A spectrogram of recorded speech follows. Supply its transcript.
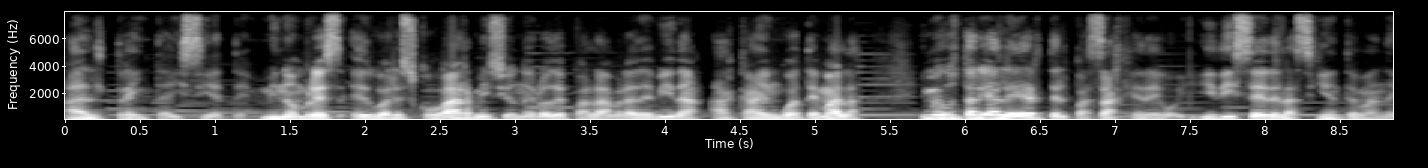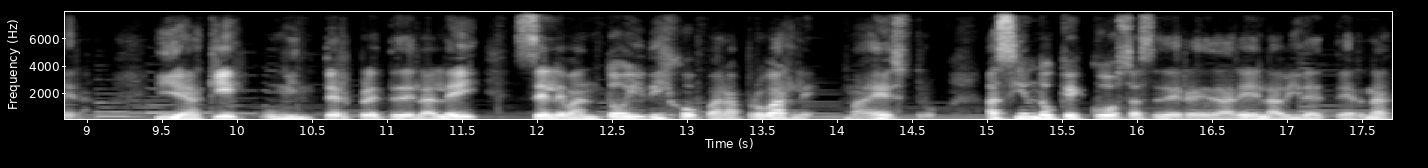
al 37. Mi nombre es Edward Escobar, misionero de palabra de vida acá en Guatemala, y me gustaría leerte el pasaje de hoy, y dice de la siguiente manera. Y aquí un intérprete de la ley se levantó y dijo para probarle, Maestro, ¿haciendo qué cosas heredaré la vida eterna?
